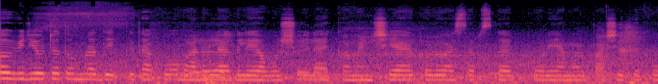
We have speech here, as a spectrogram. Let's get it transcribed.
তো ভিডিওটা তোমরা দেখতে থাকো, ভালো লাগলে অবশ্যই লাইক কমেন্ট শেয়ার করো আর সাবস্ক্রাইব করে আমার পাশে থেকো।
